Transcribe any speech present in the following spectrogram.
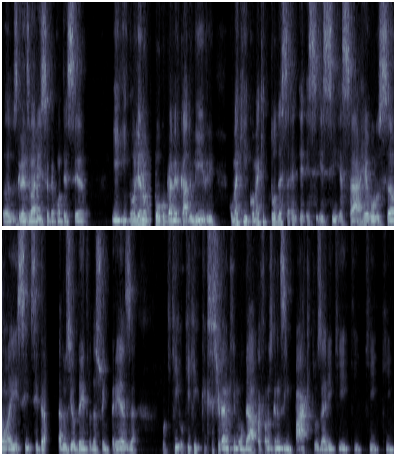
uh, os grandes varejistas que aconteceram e, e olhando um pouco para o Mercado Livre, como é que como é que toda essa esse, essa revolução aí se, se traduziu dentro da sua empresa? o que, o que, o que, vocês tiveram que mudar, quais foram os grandes impactos ali que, que, que, que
